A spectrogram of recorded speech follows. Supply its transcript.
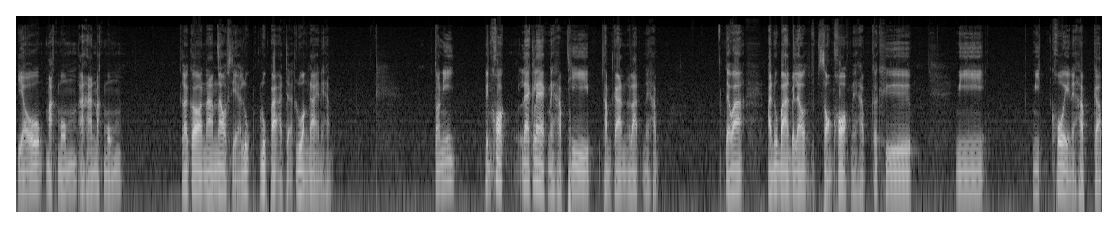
เดี๋ยวหมักหมมอาหารหมักหมม แล้วก็น้ำเน่าเสียลูกลูกปลาอาจจะล่วงได้นะครับ ตอนนี้เป็นข้อแรกๆนะครับที่ทำการรัดนะครับ แต่ว่าอนุบาลไปแล้ว 2 คอกนะครับก็คือ มีมีโค้ยนะครับกับ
